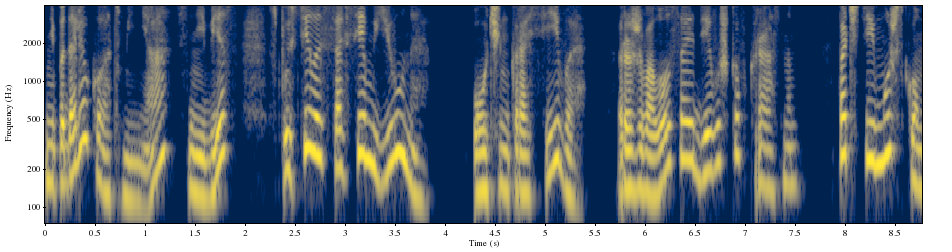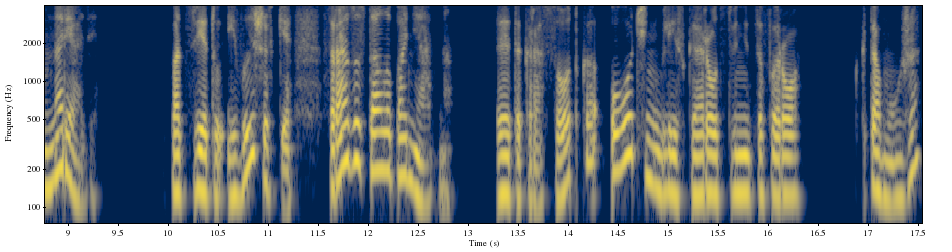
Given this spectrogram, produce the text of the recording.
Неподалеку от меня, с небес, спустилась совсем юная, очень красивая, рыжеволосая девушка в красном, почти мужском наряде. По цвету и вышивке сразу стало понятно. Эта красотка очень близкая родственница Феро. К тому же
